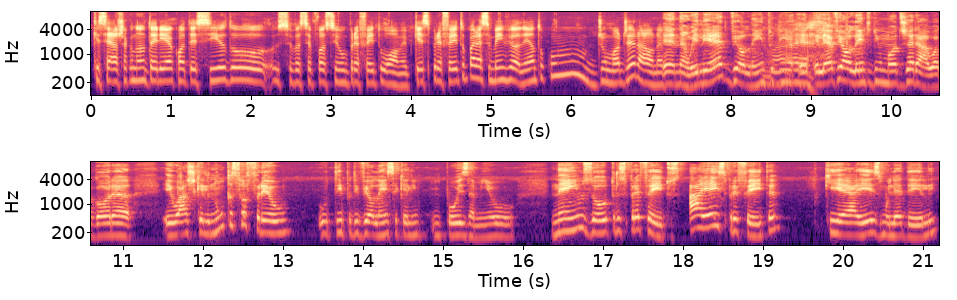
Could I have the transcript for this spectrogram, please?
Que você acha que não teria acontecido se você fosse um prefeito homem? Porque esse prefeito parece bem violento com, de um modo geral, né? É, não, ele é violento, de, é. ele é violento de um modo geral. Agora, eu acho que ele nunca sofreu o tipo de violência que ele impôs a mim, ou nem os outros prefeitos. A ex-prefeita, que é a ex-mulher dele,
